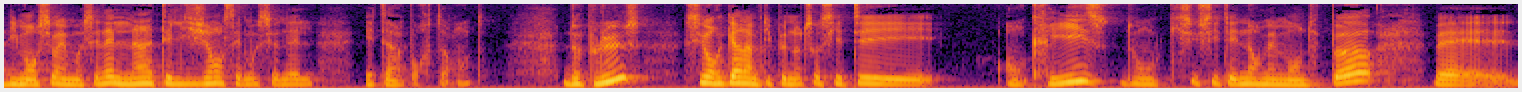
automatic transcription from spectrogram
dimension émotionnelle, l'intelligence émotionnelle est importante. De plus, si on regarde un petit peu notre société en crise, donc qui suscite énormément de peur, ben,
